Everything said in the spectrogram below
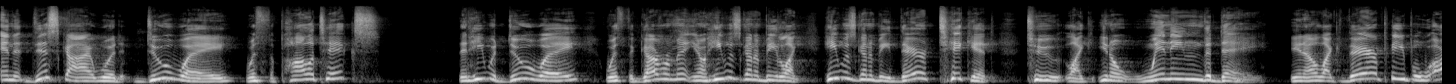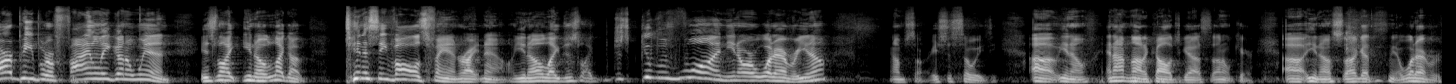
and that this guy would do away with the politics, that he would do away with the government. You know, he was going to be like, he was going to be their ticket to like, you know, winning the day. You know, like their people, our people are finally going to win. It's like, you know, like a Tennessee Vols fan right now, you know, like just like, just give us one, you know, or whatever, you know. I'm sorry, it's just so easy. Uh, you know, and I'm not a college guy, so I don't care. Uh, you know, so I got, you know, whatever.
